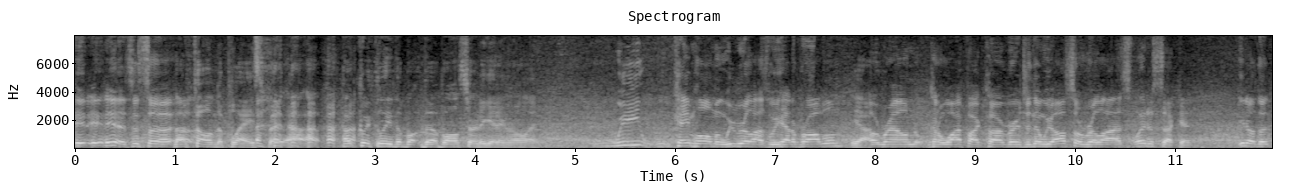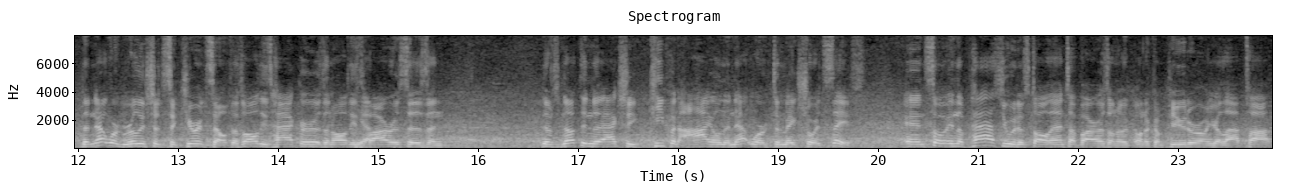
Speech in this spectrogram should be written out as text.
it, it is. It's a Not uh, fell into place, but how, how- how quickly the, ball- the ball started getting rolling. we came home and we realized we had a problem Yeah. around kind of Wi-Fi coverage, and then we also realized, wait a second, you know, the, the network really should secure itself. There's all these hackers and all these Yeah. viruses, and there's nothing to actually keep an eye on the network to make sure it's safe. And so in the past, you would install antivirus on a, on a computer, on your laptop,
